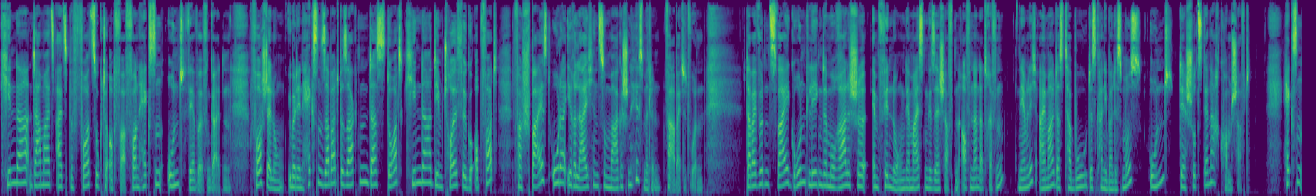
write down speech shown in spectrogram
Kinder damals als bevorzugte Opfer von Hexen und Werwölfen galten. Vorstellungen über den Hexensabbat besagten, dass dort Kinder dem Teufel geopfert, verspeist oder ihre Leichen zu magischen Hilfsmitteln verarbeitet wurden. Dabei würden zwei grundlegende moralische Empfindungen der meisten Gesellschaften aufeinandertreffen, nämlich einmal das Tabu des Kannibalismus und der Schutz der Nachkommenschaft. Hexen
